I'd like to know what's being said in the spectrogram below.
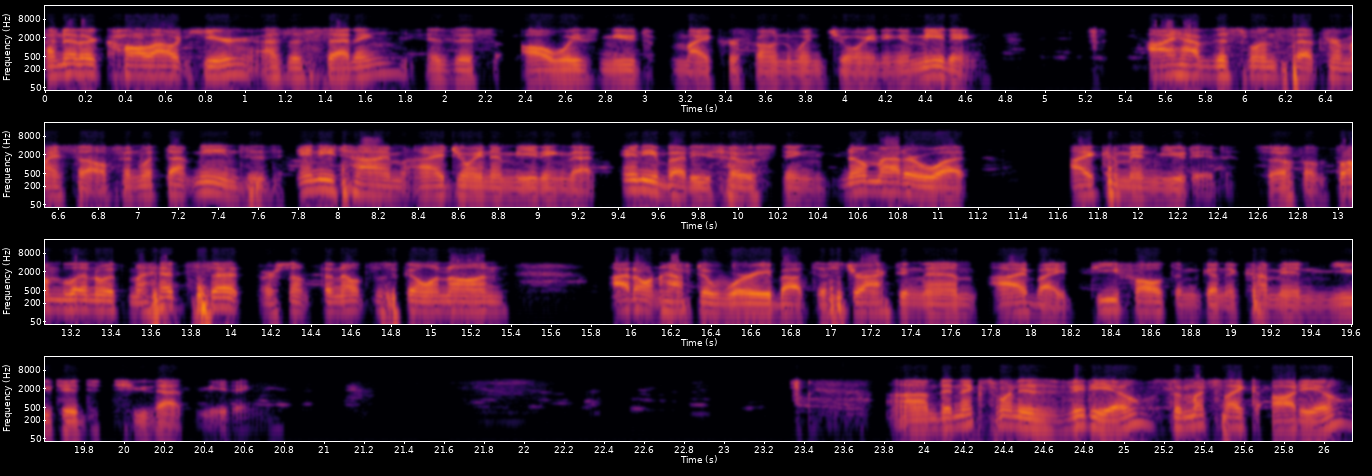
another call out here as a setting is this always mute microphone when joining a meeting. I have this one set for myself, and what that means is anytime I join a meeting that anybody's hosting, no matter what, I come in muted. So if I'm fumbling with my headset or something else is going on, I don't have to worry about distracting them. I, by default, am going to come in muted to that meeting. Um, the next one is video. So much like audio,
